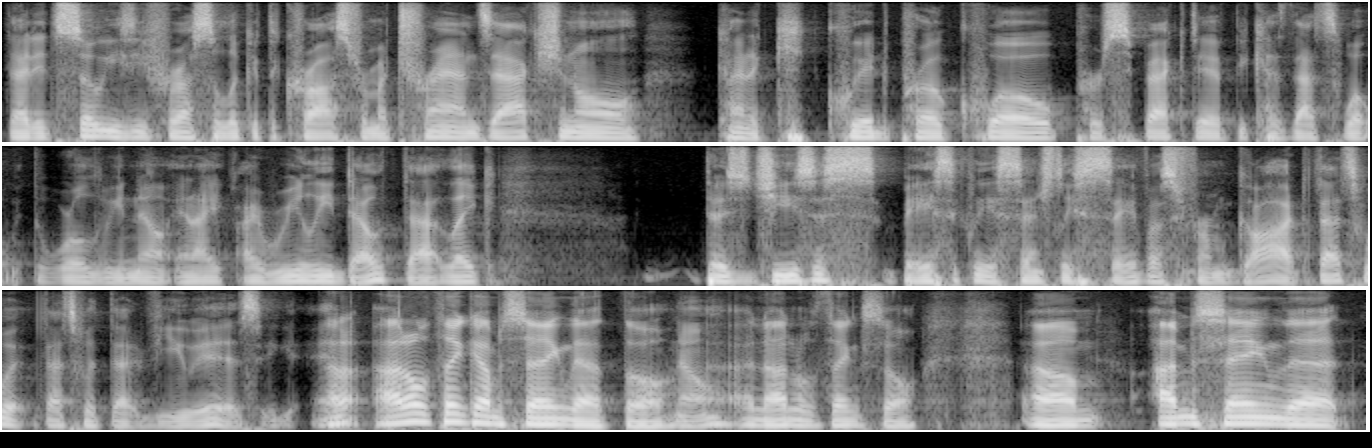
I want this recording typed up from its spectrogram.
that it's so easy for us to look at the cross from a transactional kind of quid pro quo perspective because that's what the world we know and I, I really doubt that like does Jesus basically essentially save us from God? That's what that's what that view is. I don't, I don't think I'm saying that though. No? and I don't think so. Um, I'm saying that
